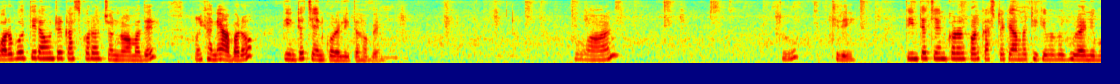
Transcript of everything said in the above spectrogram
পরবর্তী রাউন্ডের কাজ করার জন্য আমাদের এখানে আবারও তিনটা চেন করে নিতে হবে। ওয়ান টু থ্রি তিনটা চেন করার পর কাজটাকে আমরা ঠিক এভাবে ঘুরাই নেব।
